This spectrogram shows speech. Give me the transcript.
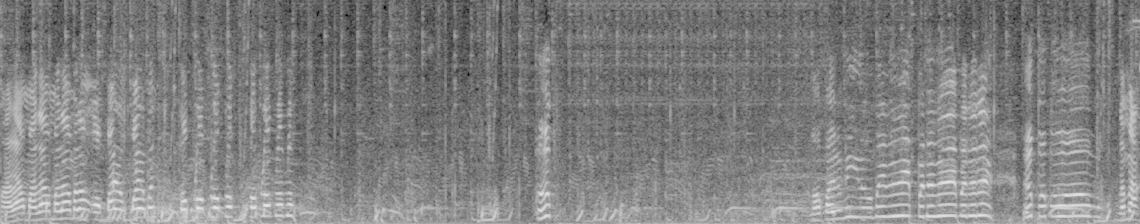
มาแล้วมาแล้วมาแล้วมาแล้วออกไปออกไปออกไปหลบหลบหลบหลบหลบหลบ เราไปตรงนี้เราไปตรงนี้ไปตรงนี้ไปตรงนี้เออปุ๊บปุ๊บน้ำหนัก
